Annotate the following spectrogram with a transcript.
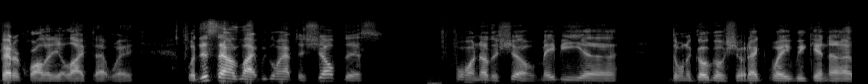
better quality of life that way. But this sounds like we're gonna have to shelf this for another show. Maybe uh doing a go-go show. That way we can uh,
